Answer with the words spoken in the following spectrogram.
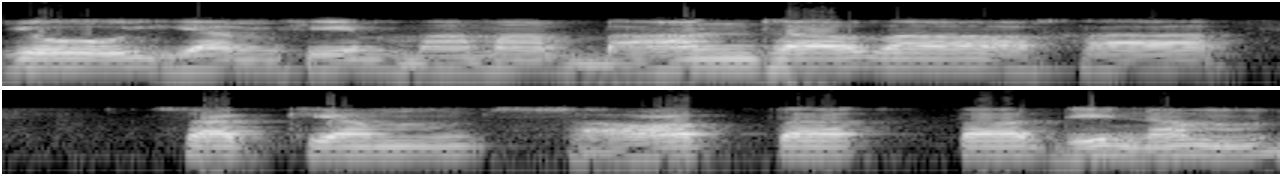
यूयं हि मम बान्धवाः। सख्यं साप्तपदिनं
